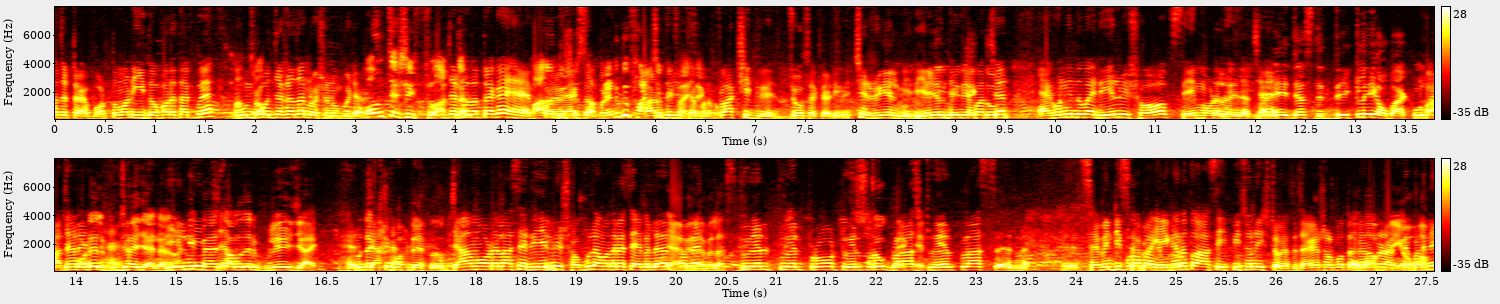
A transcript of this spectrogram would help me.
হাজার টাকা। বর্তমানে ঈদ অফারে থাকবে উনপঞ্চাশ হাজার নয়শো নব্বই টাকা। পঞ্চাশ হাজার টাকায় হ্যাঁ। ফ্ল্যাগশিপ ডিভাইস জোস একটা ডিভাইস রিয়েলমি রিয়েলমি দেখতে পাচ্ছেন এখন কিন্তু ভাই রিয়েলমি সব সেম মডেল হয়ে যাচ্ছে মানে হ্যাঁ। জাস্ট দেখলেই অবাক কোনটা কি মডেল হ্যাঁ। বুঝাই যায় না তো যা- আমাদের ভুলেই যায় কোনটা যা- কি মডেল যা মডেল আছে রিয়েলমি সবগুলো আমাদের কাছে অ্যাভেলেবেল পাবেন Available আছে। Twelve twelve pro twelve pro plus দেখেন। টুয়েলভ প্লাস সেভেন্টি প্রো ভাই এখানে তো আছে পিছনে স্টক আছে জায়গা স্বল্পতার কারণে রাখতে পারিনি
